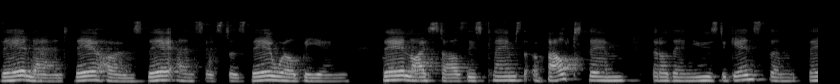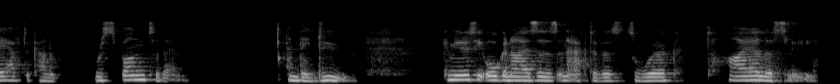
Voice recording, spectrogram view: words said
their land, their homes, their ancestors, their well-being, their lifestyles, these claims about them that are then used against them, they have to kind of respond to them. And they do. Community organizers and activists work tirelessly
